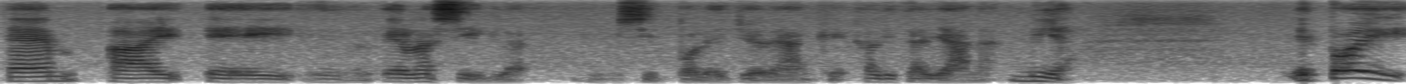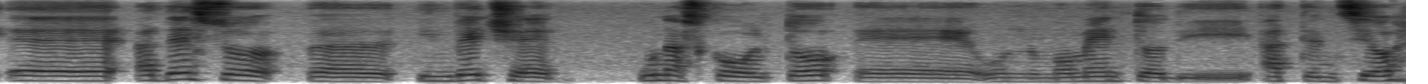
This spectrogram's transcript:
MIA, eh, è una sigla, si può leggere anche all'italiana, mia. E poi eh, adesso eh, invece un ascolto e un momento di attenzione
